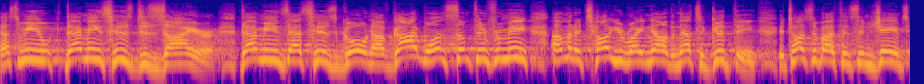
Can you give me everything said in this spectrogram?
That's mean, that means his desire. That means that's his goal. Now, if God wants something from me, I'm going to tell you right now that that's a good thing. It talks about this in James.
